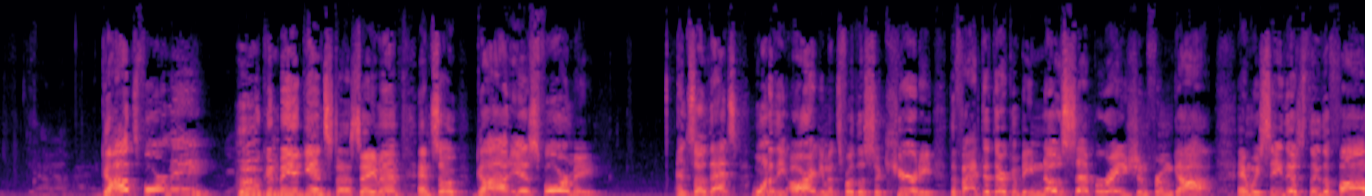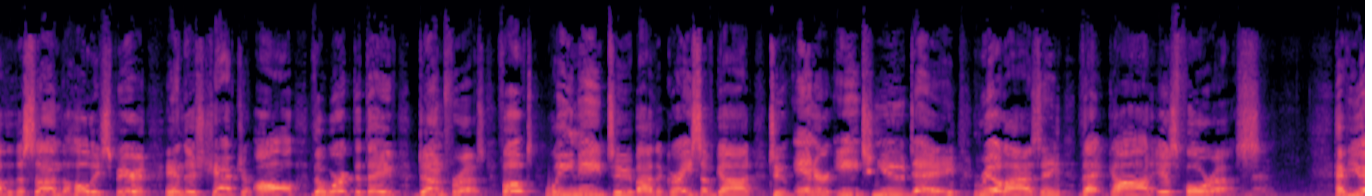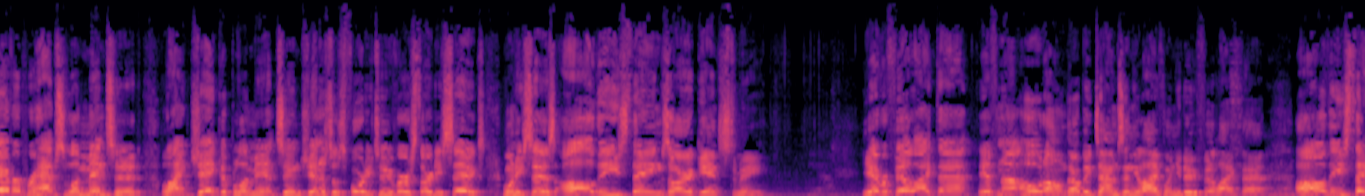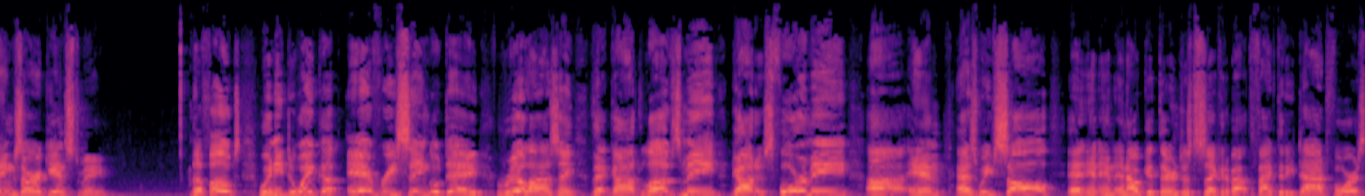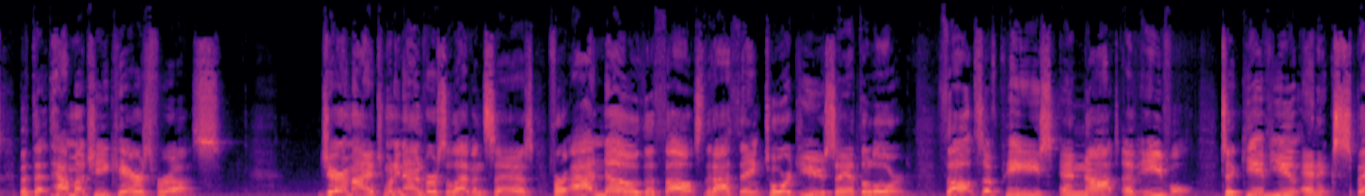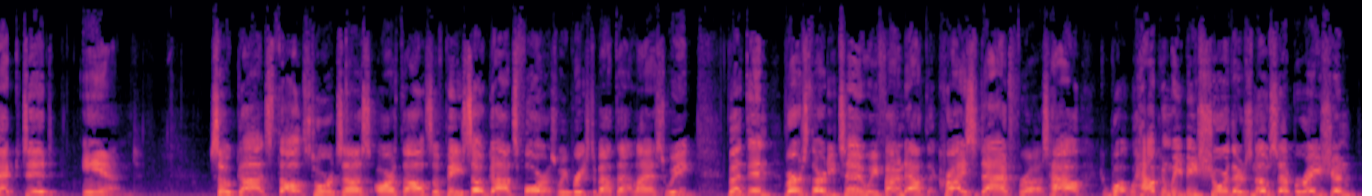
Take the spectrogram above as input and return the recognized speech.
God's for me? Who can be against us? Amen? And so God is for me. And so that's one of the arguments for the security, the fact that there can be no separation from God. And we see this through the Father, the Son, the Holy Spirit in this chapter, all the work that they've done for us. Folks, we need to, by the grace of God, to enter each new day realizing that God is for us. Amen. Have you ever perhaps lamented like Jacob laments in Genesis 42, verse 36, when he says, All these things are against me? You ever feel like that? If not, hold on. There'll be times in your life when you do feel like that. All these things are against me. But, folks, we need to wake up every single day realizing that God loves me, God is for me, uh, and as we saw, and, and, and I'll get there in just a second about the fact that He died for us, but that how much He cares for us. Jeremiah 29, verse 11 says, For I know the thoughts that I think toward you, saith the Lord, thoughts of peace and not of evil, to give you an expected end. So God's thoughts towards us are thoughts of peace. So God's for us. We preached about that last week. But then, verse 32, we find out that Christ died for us. How, how can we be sure there's no separation?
